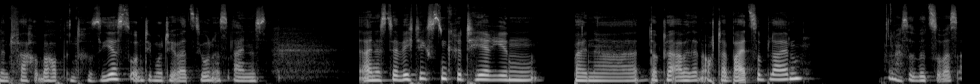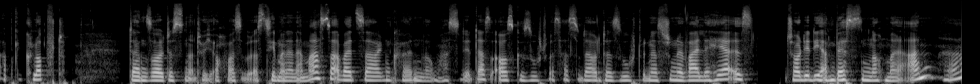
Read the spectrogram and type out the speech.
ein Fach überhaupt interessierst. Und die Motivation ist eines, eines der wichtigsten Kriterien, bei einer Doktorarbeit dann auch dabei zu bleiben. Also wird sowas abgeklopft. Dann solltest du natürlich auch was über das Thema deiner Masterarbeit sagen können. Warum hast du dir das ausgesucht? Was hast du da untersucht? Wenn das schon eine Weile her ist, schau dir die am besten nochmal an. Ja?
